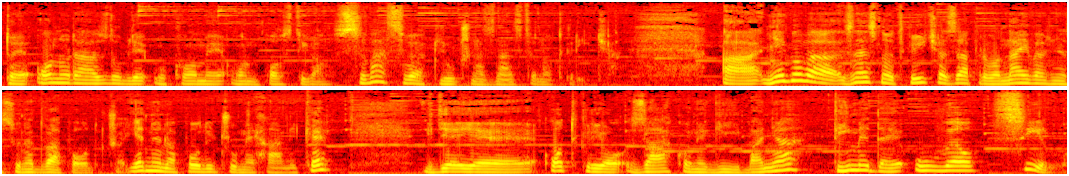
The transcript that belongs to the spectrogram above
To je ono razdoblje u kome on postigao sva svoja ključna znanstvena otkrića. A njegova znanstvena otkrića zapravo najvažnija su na dva područja. Jedno je na području mehanike, gdje je otkrio zakone gibanja time da je uveo silu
